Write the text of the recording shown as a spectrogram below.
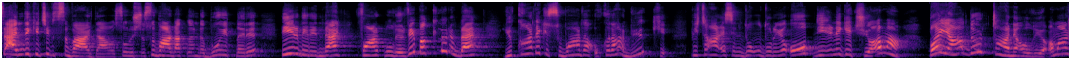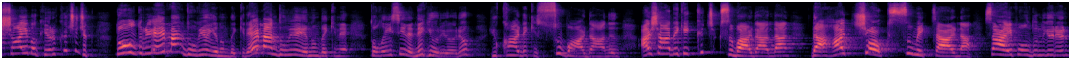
Sen de küçük su bardağı. Sonuçta su bardaklarının da boyutları birbirinden farklı oluyor. Ve bakıyorum ben yukarıdaki su bardağı o kadar büyük ki bir tanesini dolduruyor hop diğerine geçiyor ama bayağı dört tane alıyor. Ama aşağıya bakıyorum küçücük dolduruyor hemen doluyor yanındakine hemen doluyor yanındakine. Dolayısıyla ne görüyorum? Yukarıdaki su bardağının aşağıdaki küçük su bardağından daha çok su miktarına sahip olduğunu görüyorum.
